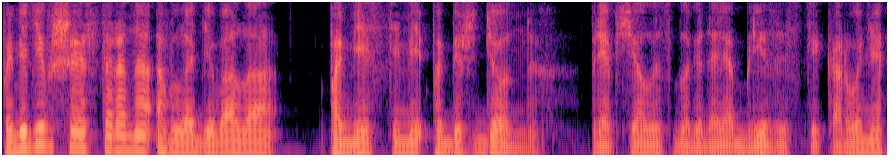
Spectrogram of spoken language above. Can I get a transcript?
Победившая сторона овладевала поместьями побежденных, приобщалась благодаря близости к короне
